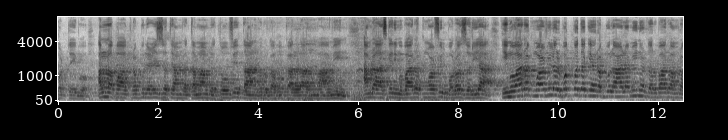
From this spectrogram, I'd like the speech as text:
করতে হইব। আল্লাহ পাক রব্বুল ইজ্জতে আমরা তামামরে তৌফিক দান করুক হোক আল্লাহ আমিন। আমরা আজকের এই মুবারক মহফিল বড় জরিয়া। এই মুবারক মহফিলের পক্ষ থেকে রব্বুল আলমিনের দরবারও আমরা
